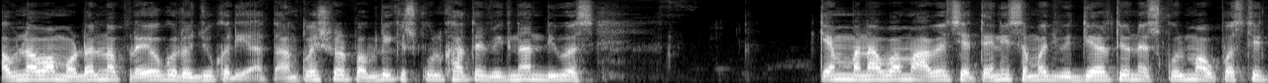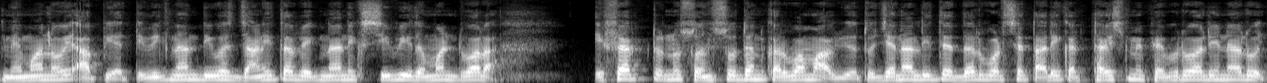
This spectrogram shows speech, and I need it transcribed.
અવનવા મોડલના પ્રયોગો રજૂ કર્યા હતા. અંકલેશ્વર પબ્લિક સ્કૂલ ખાતે વિજ્ઞાન દિવસ કેમ મનાવવામાં આવે છે તેની સમજ વિદ્યાર્થીઓને સ્કૂલમાં ઉપસ્થિત મહેમાનોએ આપી હતી. વિજ્ઞાન દિવસ જાણીતા વૈજ્ઞાનિક સીવી રમણ દ્વારા ઇફેક્ટનું સંશોધન કરવામાં આવ્યું હતું, જેના લીધે દર વર્ષે તારીખ અઠ્ઠાવીસમી ફેબ્રુઆરીના રોજ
